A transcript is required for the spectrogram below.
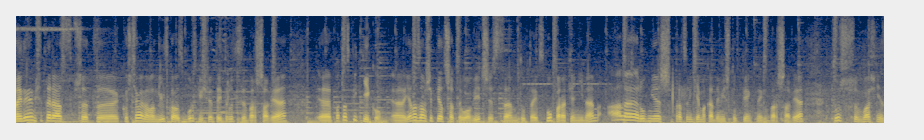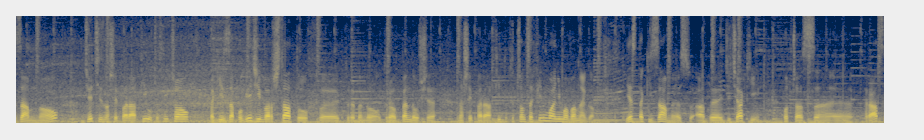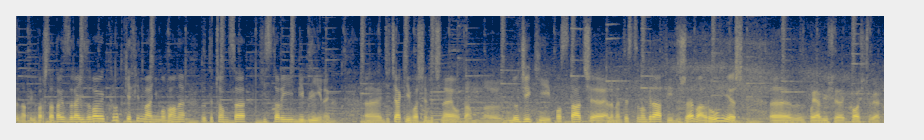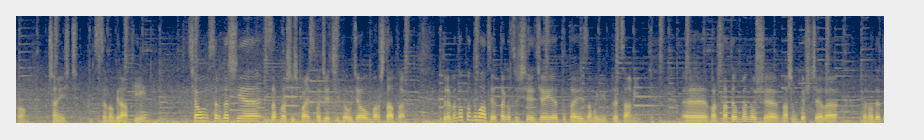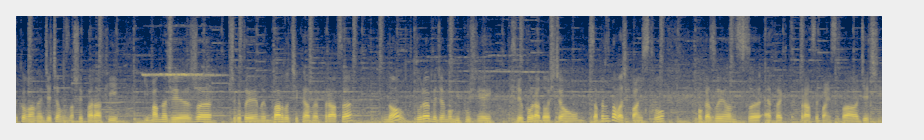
Znajdujemy się teraz przed e, kościołem ewangelicko-osburskim Świętej Trójcy w Warszawie e, podczas pikniku. E, Ja nazywam się Piotr Szatyłowicz, jestem tutaj współparafianinem, ale również pracownikiem Akademii Sztuk Pięknych w Warszawie. Tuż właśnie za mną dzieci z naszej parafii uczestniczą w takiej zapowiedzi warsztatów, które, będą, które odbędą się w naszej parafii dotyczące filmu animowanego. Jest taki zamysł, aby dzieciaki podczas e, pracy na tych warsztatach zrealizowały krótkie filmy animowane dotyczące historii biblijnych. E, Dzieciaki właśnie wycinają tam e, ludziki, postacie, elementy scenografii, drzewa, również pojawił się kościół jako część scenografii. Chciałbym serdecznie zaprosić Państwa dzieci do udziału w warsztatach, które będą kontynuacją tego, co się dzieje tutaj za moimi plecami. Warsztaty odbędą się w naszym kościele, będą dedykowane dzieciom z naszej parafii i mam nadzieję, że przygotujemy bardzo ciekawe prace, no, które będziemy mogli później z wielką radością zaprezentować Państwu, pokazując efekt pracy Państwa dzieci.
